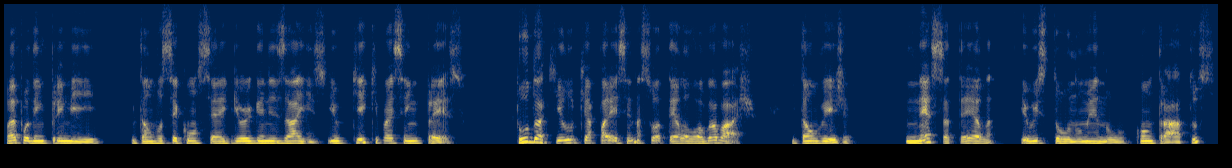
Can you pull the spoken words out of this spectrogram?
vai poder imprimir. Então, você consegue organizar isso. E o que, que vai ser impresso? tudo aquilo que aparecer na sua tela logo abaixo. Então, veja, nessa tela, eu estou no menu Contratos,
